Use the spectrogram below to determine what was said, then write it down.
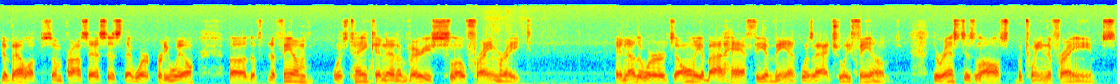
developed some processes that work pretty well. Uh, the the film was taken at a very slow frame rate. In other words, only about half the event was actually filmed. The rest is lost between the frames.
